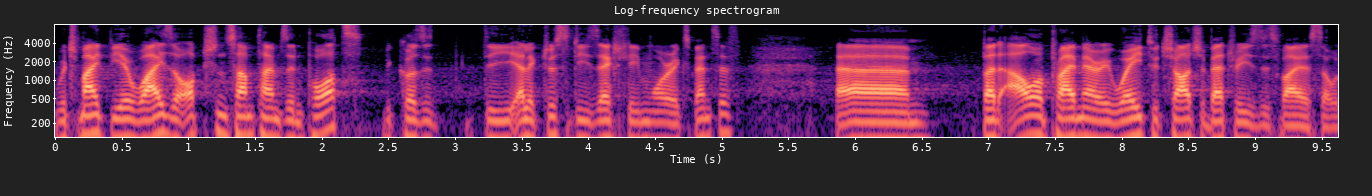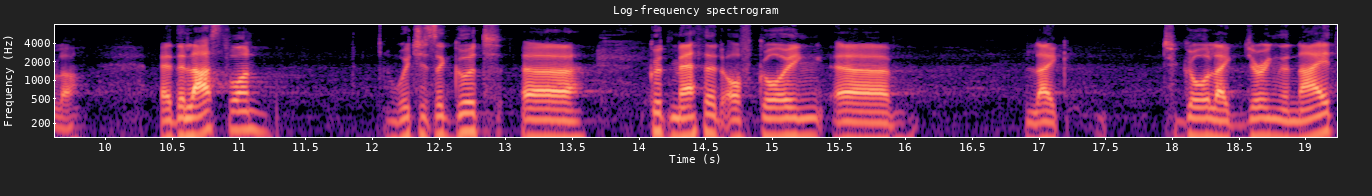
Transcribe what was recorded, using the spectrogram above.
which might be a wiser option sometimes in ports because it, the electricity is actually more expensive. Um, but our primary way to charge the batteries is via solar. Uh, the last one, which is a good, uh, good method of going uh, like to go like during the night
